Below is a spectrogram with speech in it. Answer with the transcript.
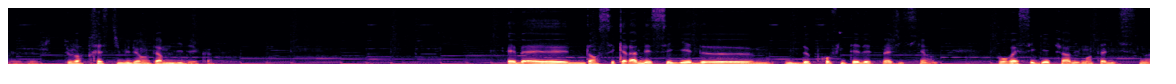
Mais je, suis toujours très stimulé en termes d'idées. Et eh ben, dans ces cas-là, d'essayer de, profiter d'être magicien pour essayer de faire du mentalisme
